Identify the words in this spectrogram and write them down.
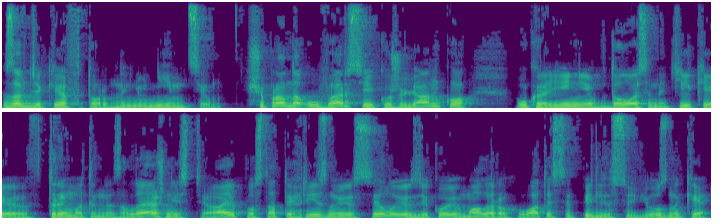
завдяки вторгненню німців. Щоправда, у версії Кожелянко Україні вдалося не тільки втримати незалежність, а й постати грізною силою, з якою мали рахуватися підлі союзники,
